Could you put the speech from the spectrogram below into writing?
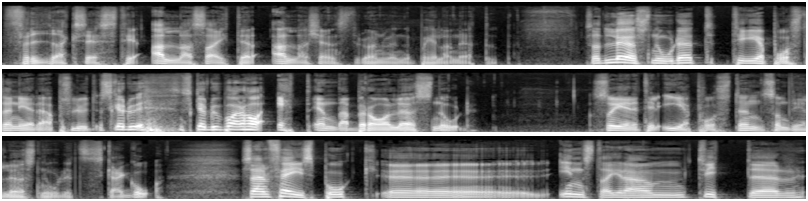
fri access till alla sajter, alla tjänster du använder på hela nätet. Så att lösenordet till e-posten är det absolut. Ska du, ska du bara ha ett enda bra lösenord, så är det till e-posten som det lösenordet ska gå. Sen Facebook, eh, Instagram, Twitter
